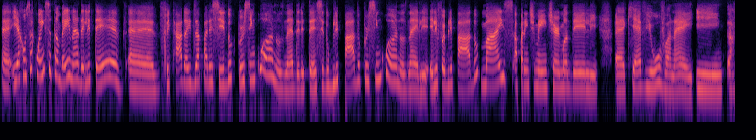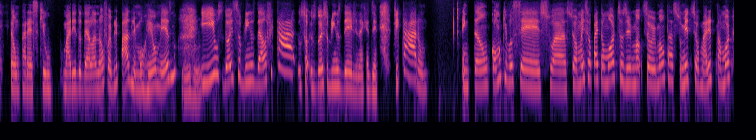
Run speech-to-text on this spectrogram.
É, e a consequência também, né, dele ter é, ficado aí desaparecido por cinco anos, né, dele ter sido blipado por cinco anos, né, ele, ele foi blipado, mas aparentemente a irmã dele, é, que é viúva, né, e então parece que o o marido dela não foi blipado, ele morreu mesmo. Uhum. E os dois sobrinhos dela ficaram, os dois sobrinhos dele, né? Quer dizer, ficaram. Então, como que você, sua, sua mãe e seu pai estão mortos, seus irmãos, seu irmão está sumido, seu marido está morto,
